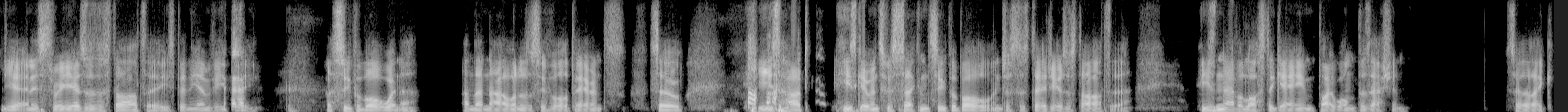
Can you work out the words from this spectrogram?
Yeah, in his three years as a starter, he's been the MVP, a Super Bowl winner, and then now another Super Bowl appearance. So he's had he's going to his second Super Bowl in just his third year as a starter. He's never lost a game by one possession. So like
